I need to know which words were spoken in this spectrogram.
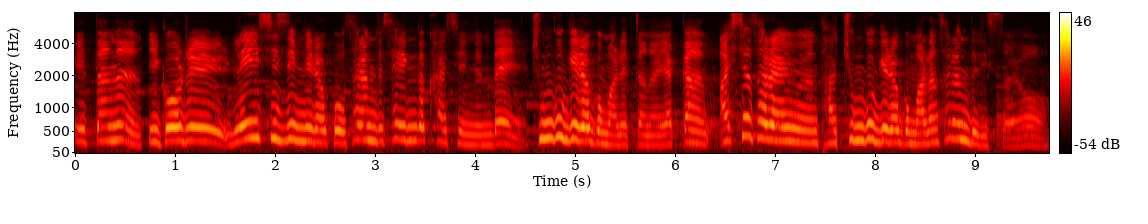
일단은 이거를 레이시즘이라고 사람들 생각할 수 있는데 중국이라고 말했잖아요. 약간 아시아 사람이면 다 중국이라고 말한 사람들이 있어요.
